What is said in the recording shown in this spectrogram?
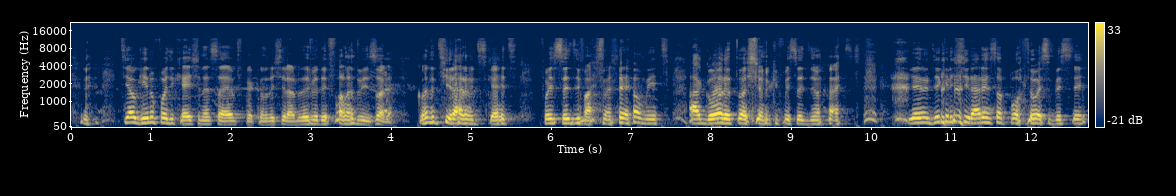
Tinha alguém no podcast nessa época, quando eles tiraram o DVD, falando isso. Olha, quando tiraram o disquete, foi cedo demais, mas realmente, agora eu tô achando que foi cedo demais. E aí, no dia que eles tirarem essa porta USB-C,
